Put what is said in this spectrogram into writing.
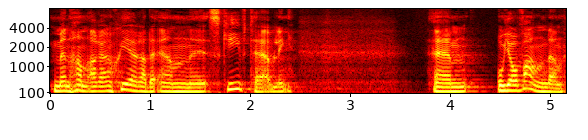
Men han arrangerade en skrivtävling. Ehm, och jag vann den.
